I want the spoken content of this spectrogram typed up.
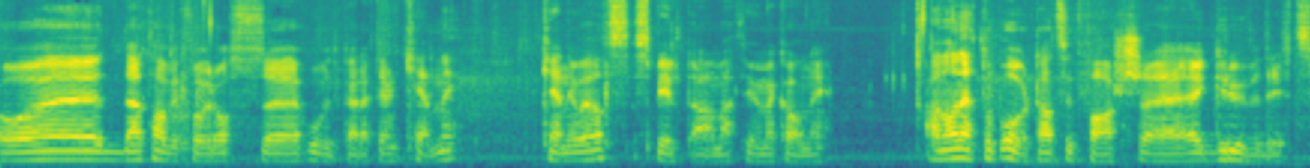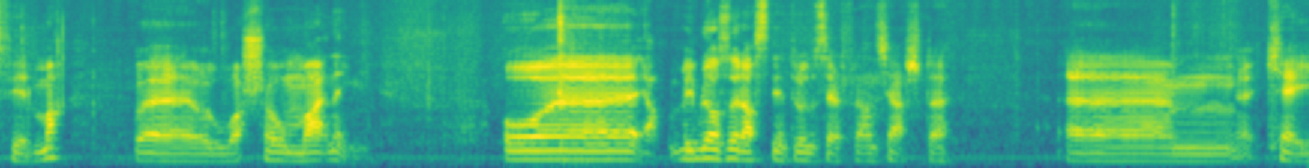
Og uh, der tar vi for oss uh, hovedkarakteren Kenny. Kenny Wells, spilt av Matthew McConney. Han har nettopp overtatt sitt fars eh, gruvedriftsfirma, eh, Washoe Mining. Og eh, ja, vi ble også raskt introdusert for hans kjæreste Kay.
